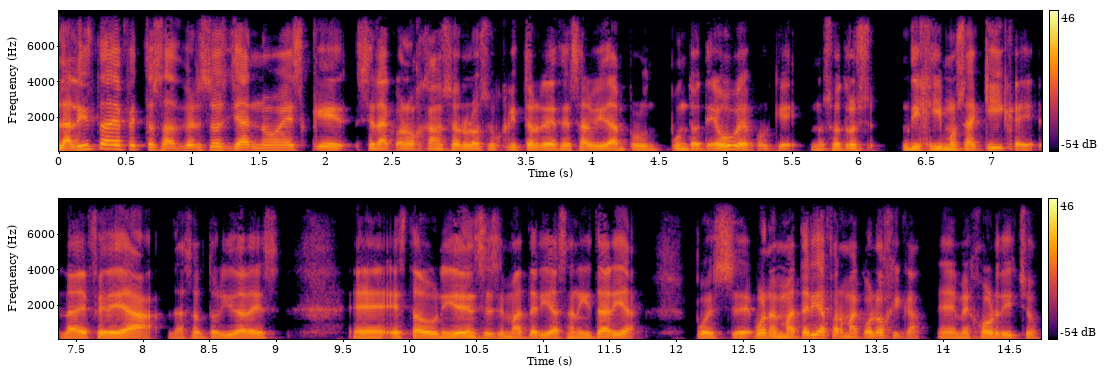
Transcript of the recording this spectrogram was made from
La lista de efectos adversos ya no es que se la conozcan solo los suscriptores de cesarvidal.tv, porque nosotros dijimos aquí que la FDA, las autoridades eh, estadounidenses en materia sanitaria, pues eh, bueno, en materia farmacológica, eh, mejor dicho,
